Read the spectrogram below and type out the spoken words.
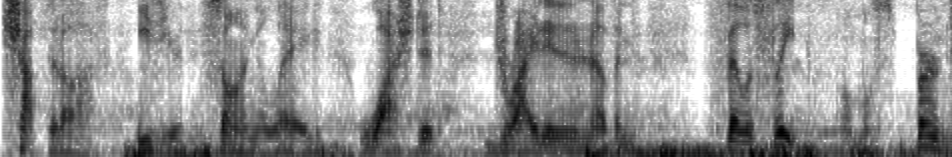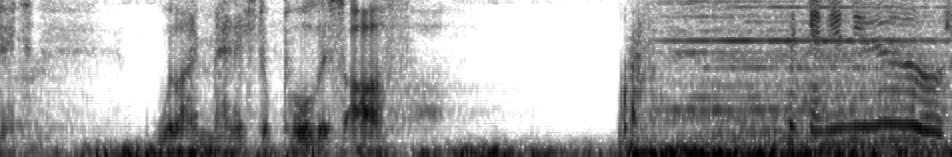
Chopped it off. Easier than sawing a leg. Washed it. Dried it in an oven. Fell asleep. Almost burned it. Will I manage to pull this off? Your news,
